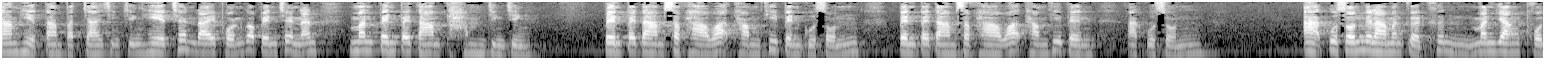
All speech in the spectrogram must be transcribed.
ตามเหตุตามปัจจัยจริง ๆ เหตุเช่นใดผลก็เป็นเช่นนั้น มันเป็นไปตามธรรมจริง ๆ เป็นไปตามสภาวะธรรมที่เป็นกุศล เป็นไปตามสภาวะธรรมที่เป็นอกุศล อกุศลเวลามันเกิดขึ้น มันยังผล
